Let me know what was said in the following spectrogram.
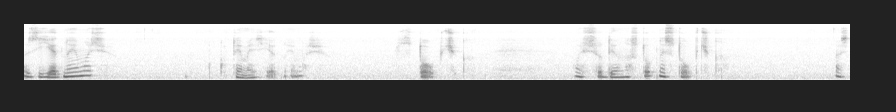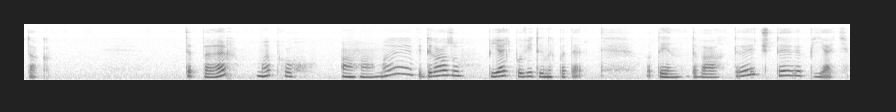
з'єднуємось. Куди ми з'єднуємось? Стовпчик. Ось сюди в наступний стовпчик. Ось так. Тепер ми про... ага, ми відразу 5 повітряних петель. 1, 2, 3, 4, 5.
